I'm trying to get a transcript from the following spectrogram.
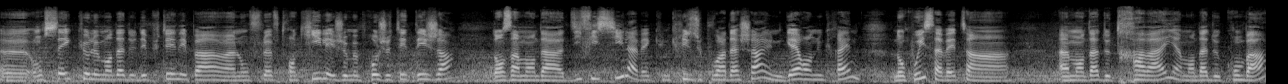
euh, on sait que le mandat de député n'est pas un long fleuve tranquille et je me projetais déjà dans un mandat difficile avec une crise du pouvoir d'achat, une guerre en Ukraine. Donc oui, ça va être un mandat de travail, un mandat de combat.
